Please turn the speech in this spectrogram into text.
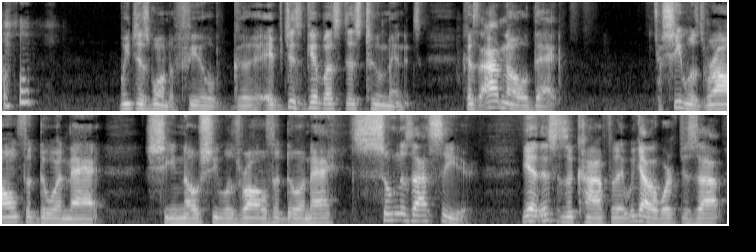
we just want to feel good. If just give us this two minutes, because I know that she was wrong for doing that. She knows she was wrong for doing that. As soon as I see her, yeah, this is a conflict. We got to work this out.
